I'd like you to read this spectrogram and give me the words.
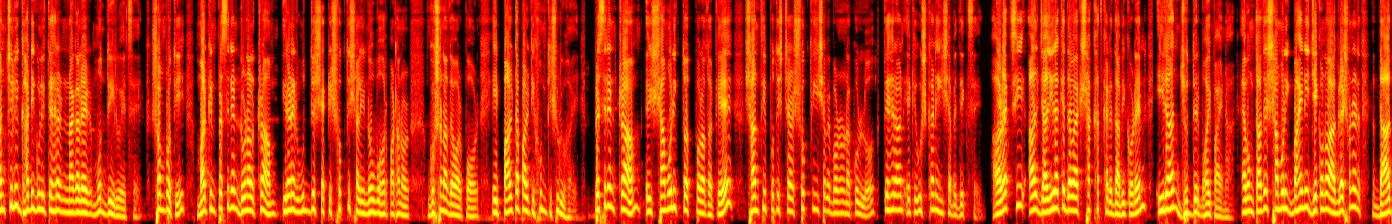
আঞ্চলিক ঘাঁটিগুলি তেহরান নাগালের মধ্যেই রয়েছে। সম্প্রতি মার্কিন প্রেসিডেন্ট ডোনাল্ড ট্রাম্প ইরানের উদ্দেশ্যে একটি শক্তিশালী নৌবহর পাঠানোর ঘোষণা দেওয়ার পর এই পাল্টাপাল্টি হুমকি শুরু হয়। প্রেসিডেন্ট ট্রাম্প এই সামরিক তৎপরতাকে শান্তি প্রতিষ্ঠার শক্তি হিসাবে বর্ণনা করল তেহরান একে উস্কানি হিসাবে দেখছে। আরাকসি আল জাজিরাকে দেওয়া এক সাক্ষাৎকারে দাবি করেন, ইরান যুদ্ধের ভয় পায় না এবং তাদের সামরিক বাহিনী যে কোনো আগ্রাসনের দাঁত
